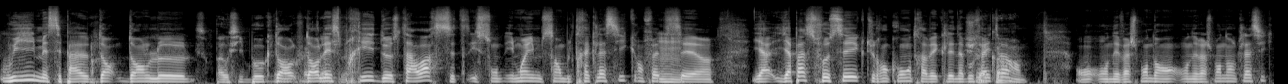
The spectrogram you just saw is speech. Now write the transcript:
Oui, mais c'est pas dans, dans le Ils sont pas aussi beaux que dans, dans l'esprit de Star Wars, ils sont, moi, ils me semblent très classiques en fait. Mhm. C'est, euh, il y a, il y a pas ce fossé que tu rencontres avec les Naboo Fighters. on est vachement dans, on est vachement dans le classique.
